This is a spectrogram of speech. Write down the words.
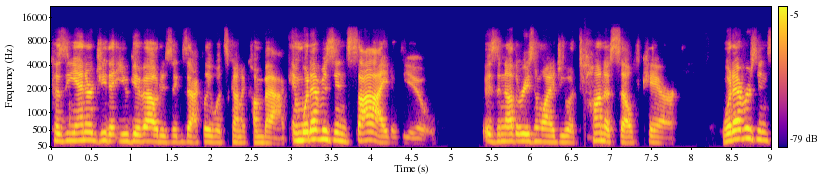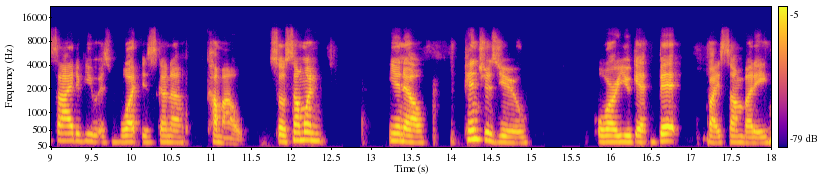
Because the energy that you give out is exactly what's going to come back. And whatever's inside of you is another reason why I do a ton of self care. Whatever's inside of you is what is going to come out. So someone, you know, pinches you or you get bit by somebody,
